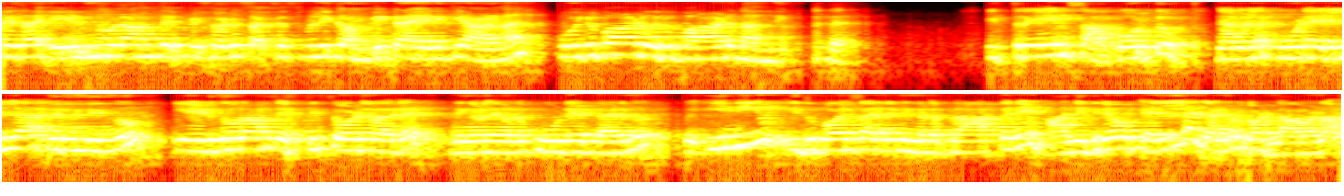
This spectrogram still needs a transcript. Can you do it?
അങ്ങനെ ഇതാ എഴുന്നൂറാമത്തെ എപ്പിസോഡ് സക്സസ്ഫുള്ളി കംപ്ലീറ്റ് ആയിരിക്കുകയാണ് ഒരുപാട് ഒരുപാട് നന്ദി. അതെ. ഇത്രയും സപ്പോർട്ടും ഞങ്ങളുടെ കൂടെ എല്ലാത്തിനും നിന്നും. ഈ എഴുന്നൂറാമത്തെ എപ്പിസോഡ് വരെ നിങ്ങൾ ഞങ്ങളുടെ കൂടെ ഉണ്ടായിരുന്നു. ഇനിയും ഇതുപോലെ തന്നെ നിങ്ങളുടെ പ്രാർത്ഥനയും അനുഗ്രഹവും എല്ലാം ഞങ്ങൾക്ക് ഉണ്ടാവണം.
